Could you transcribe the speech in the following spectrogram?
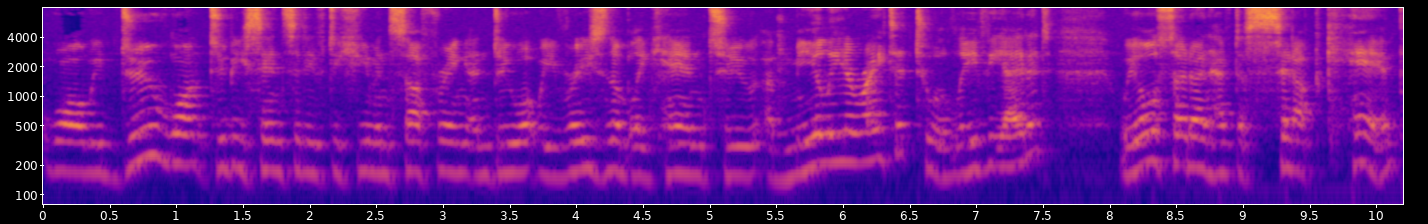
while we do want to be sensitive to human suffering and do what we reasonably can to ameliorate it, to alleviate it, we also don't have to set up camp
